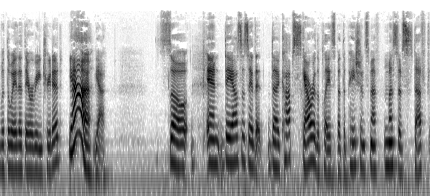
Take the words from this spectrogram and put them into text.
with the way that they were being treated. Yeah. Yeah. So, and they also say that the cops scour the place, but the patients mu- must have stuffed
